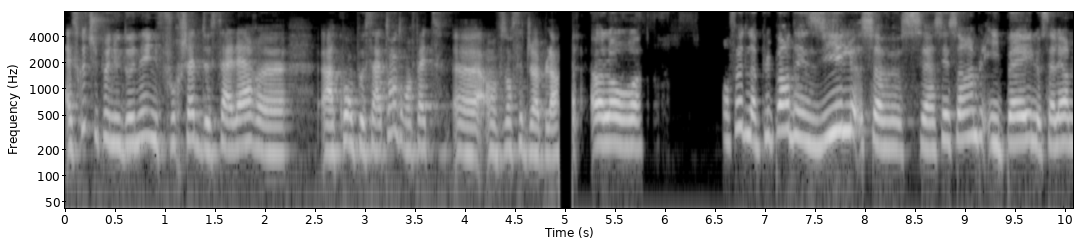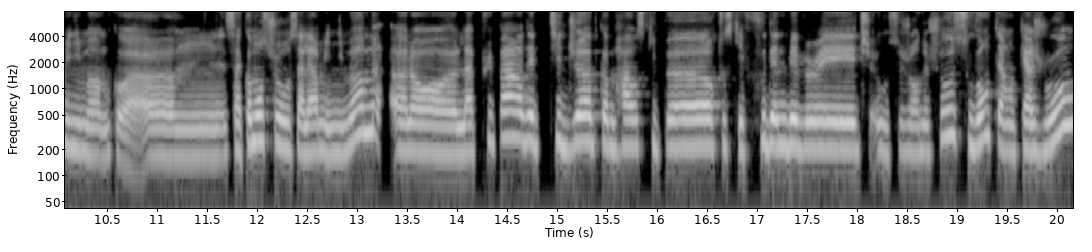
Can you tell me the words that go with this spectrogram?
Est-ce que tu peux nous donner une fourchette de salaire à quoi on peut s'attendre en fait en faisant ces jobs-là? Alors, en fait, la plupart des îles, c'est assez simple, ils payent le salaire minimum, quoi. Euh, ça commence toujours au salaire minimum. Alors, euh, la plupart des petits jobs comme housekeeper, tout ce qui est food and beverage ou ce genre de choses, souvent, tu es en casual.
